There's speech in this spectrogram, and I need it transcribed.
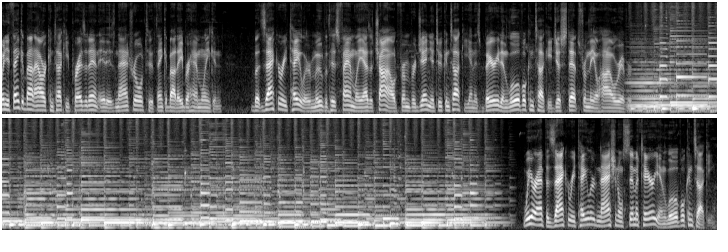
When you think about our Kentucky president, it is natural to think about Abraham Lincoln. But Zachary Taylor moved with his family as a child from Virginia to Kentucky and is buried in Louisville, Kentucky, just steps from the Ohio River. We are at the Zachary Taylor National Cemetery in Louisville, Kentucky.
